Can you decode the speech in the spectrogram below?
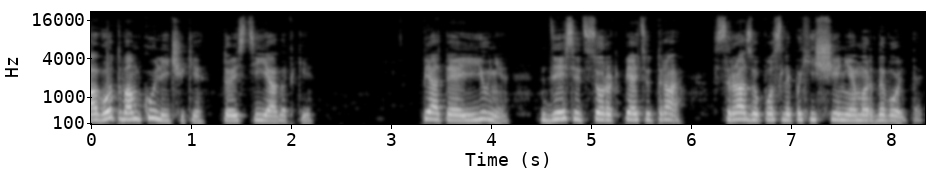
А вот вам куличики, то есть ягодки. 5 июня, 10.45 утра, сразу после похищения Мордевольта.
